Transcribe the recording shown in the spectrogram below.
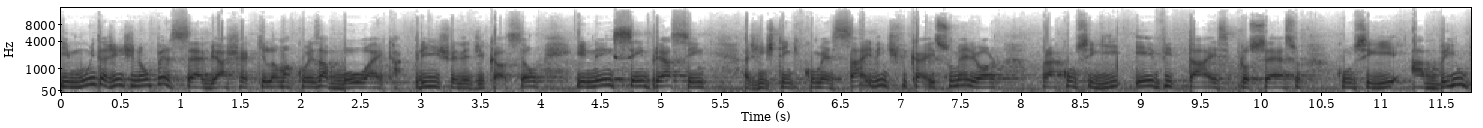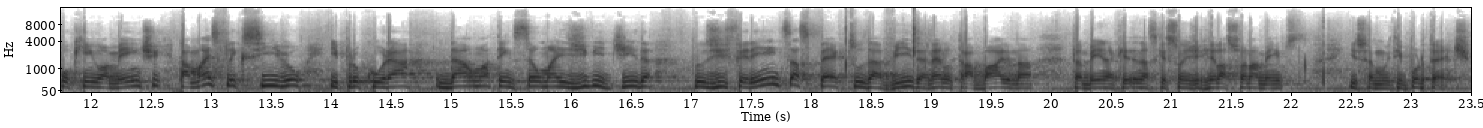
E muita gente não percebe, acha que aquilo é uma coisa boa, é capricho, é dedicação, e nem sempre é assim. A gente tem que começar a identificar isso melhor para conseguir evitar esse processo, conseguir abrir um pouquinho a mente, estar tá mais flexível e procurar dar uma atenção mais dividida para os diferentes aspectos da vida, né, no trabalho, na, também nas questões de relacionamentos. Isso é muito importante.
